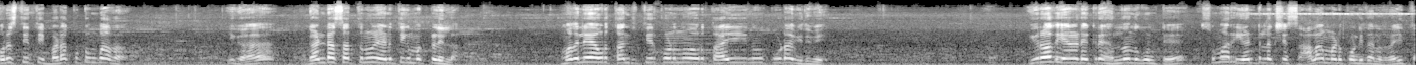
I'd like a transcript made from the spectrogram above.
ಪರಿಸ್ಥಿತಿ ಬಡ ಕುಟುಂಬ ಅದ. ಈಗ ಗಂಡ ಸತ್ತನು ಹೆಂಡತಿಗೆ ಮಕ್ಕಳಿಲ್ಲ. ಮೊದಲೇ ಅವ್ರ ತಂದೆ ತೀರ್ಕೊಂಡು ಅವ್ರ ತಾಯಿನೂ ಕೂಡ ವಿಧವೆ. ಇರೋದು ಎರಡು ಎಕರೆ ಹನ್ನೊಂದು ಗುಂಟೆ ಸುಮಾರು ಎಂಟು ಲಕ್ಷ ಸಾಲ ಮಾಡ್ಕೊಂಡಿದ್ದಾನೆ ರೈತ.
